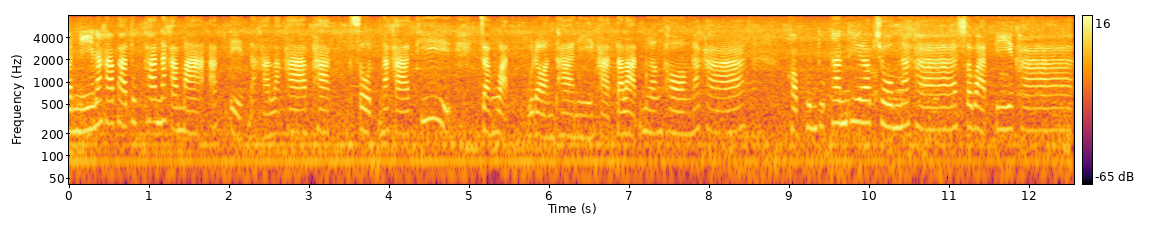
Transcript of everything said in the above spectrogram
วันนี้นะคะพาทุกท่านนะคะมาอัปเดตนะคะ ราคาผักสดนะคะที่จังหวัดอุดรธานีค่ะ ตลาดเมืองทองนะคะ ขอบคุณทุกท่านที่รับชมนะคะ สวัสดีค่ะ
